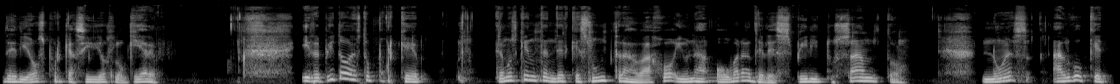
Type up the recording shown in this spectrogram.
de Dios porque así Dios lo quiere. Y repito esto porque tenemos que entender que es un trabajo y una obra del Espíritu Santo. No es algo que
